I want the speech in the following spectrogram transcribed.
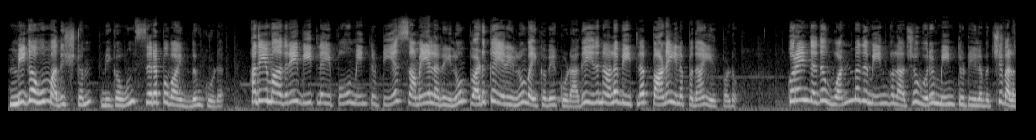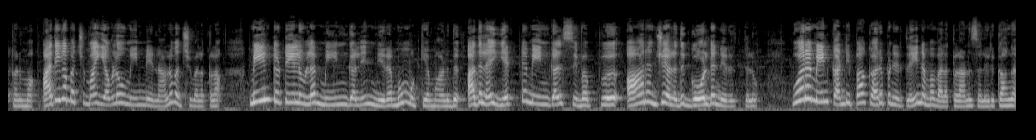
மிகவும் அதிர்ஷ்டம் மிகவும் சிறப்பு வாய்ந்ததும் கூட. அதே மாதிரி வீட்டில் எப்பவும் மீன் தொட்டியை சமையல் அறையிலும் படுக்கை அறையிலும் வைக்கவே கூடாது. இதனால வீட்டில் பண இழப்பு தான் ஏற்படும். குறைந்தது ஒன்பது மீன்களாச்சும் ஒரு மீன் தொட்டியில வச்சு வளர்க்கணுமா? அதிகபட்சமா எவ்வளவு மீன் வேணாலும் வச்சு வளர்க்கலாம். மீன் தொட்டியில் உள்ள மீன்களின் நிறமும் முக்கியமானது. அதுல எட்டு மீன்கள் சிவப்பு ஆரஞ்சு அல்லது கோல்டன் நிறத்திலும். ஒரு மீன் கண்டிப்பா கருப்பு நிறத்திலையும் நம்ம வளர்க்கலாம்னு சொல்லியிருக்காங்க.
